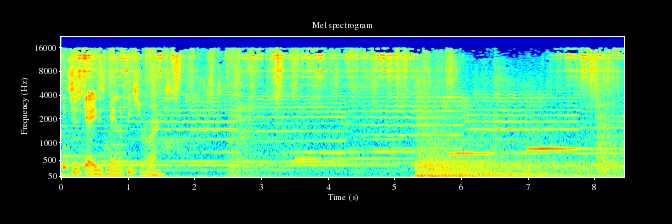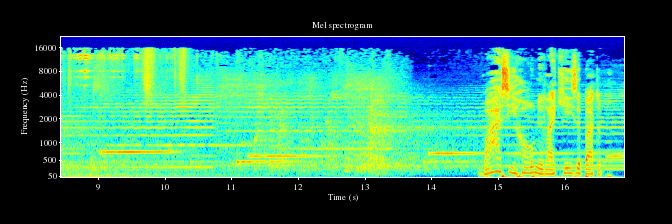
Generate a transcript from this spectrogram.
He just gave this man a piece of rice. Why is he holding it like he's about to?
